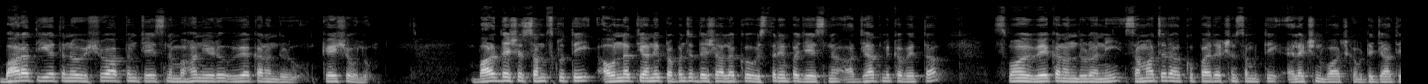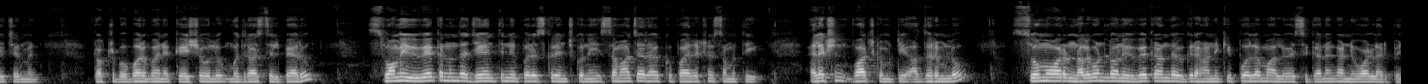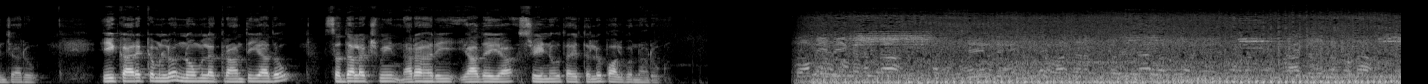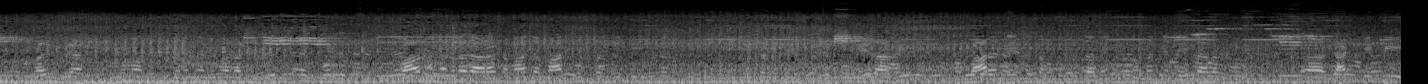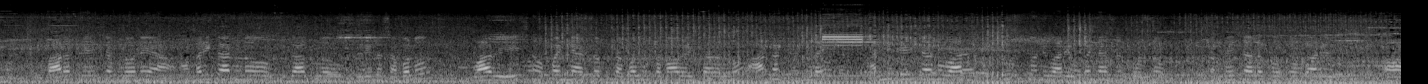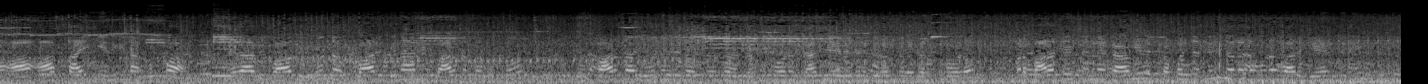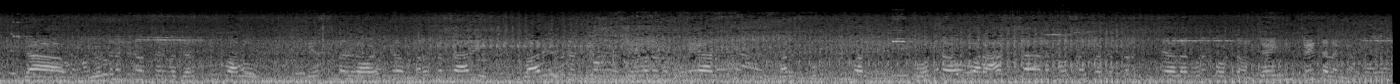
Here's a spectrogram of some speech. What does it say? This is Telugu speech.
భారతీయతను విశ్వవ్యాప్తం చేసిన మహనీయుడు వివేకానందుడు కేశవులు. భారతదేశ సంస్కృతి ఔన్నత్యాన్ని ప్రపంచ దేశాలకు విస్తరింపజేసిన ఆధ్యాత్మికవేత్త స్వామి వివేకానందుడు అని సమాచార హక్కు పరిరక్షణ సమితి ఎలక్షన్ వాచ్ కమిటీ జాతీయ చైర్మన్ డాక్టర్ బొబ్బరమైన కేశవులు ముదిరాజ్ తెలిపారు. స్వామి వివేకానంద జయంతిని పురస్కరించుకుని సమాచార హక్కు పరిరక్షణ సమితి ఎలక్షన్ వాచ్ కమిటీ ఆధ్వర్యంలో సోమవారం నల్గొండలోని వివేకానంద విగ్రహానికి పూలమాల వేసి ఘనంగా నివాళులర్పించారు. ఈ కార్యక్రమంలో నోముల క్రాంతి యాదవ్ సదాలక్ష్మి నరహరి యాదయ్య శ్రీను తదితరులు పాల్గొన్నారు. వారు ద్వారా మార్పు భారతదేశ సంస్కృతాన్ని ప్రపంచ దేశాలకు దాటి చెప్పి భారతదేశంలోనే అమెరికాలో చికాకులో జరిగిన సభలో వారు చేసిన ఉపన్యాసం సభలు సమావేశాలలో ఆకర్షితులై అన్ని దేశాలు వారిని గుర్తుంచుకొని వారి ఉపన్యాసం కోసం సందేశాల కోసం వారి ఆ- ఆ- స్థాయికి ఎదిగిన గొప్ప మేధావి వారు యువత వారి దినాన్ని భారత ప్రభుత్వం భారత యువజన దినోత్సవం జరుపుకోవడం జాతీయ యువజన దినోత్సవం జరుపుకోవడం మన భారతదేశంలో కాకుండా ప్రపంచ దేశాలలో కూడా వారి జయంతి యువజన దినోత్సవంగా జరుపుతూ వాళ్ళు చేస్తున్నారు కాబట్టి మరొకసారి వారి యువత చేసిన సేవలను కొనియాడుతూ వారి స్ఫూర్తి వారి ప్రోత్సాహం వారి ఆస్థానాల కోసం ప్రతి ఒక్కరు కృషి చేయాలని కూడా కోరుతాం జై హింద్ జై తెలంగాణ.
